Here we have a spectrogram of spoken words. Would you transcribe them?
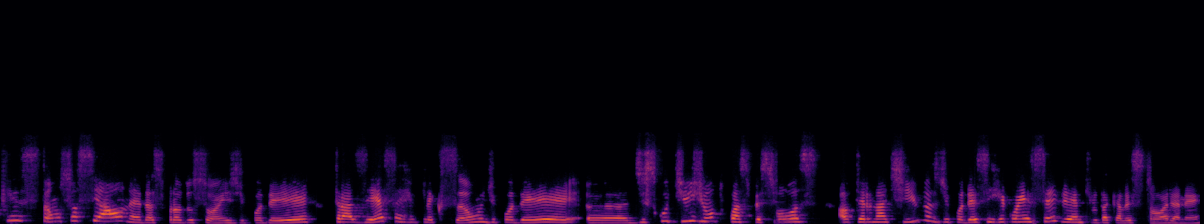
questão social, né, das produções, de poder trazer essa reflexão, de poder uh, discutir junto com as pessoas alternativas, de poder se reconhecer dentro daquela história, né?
